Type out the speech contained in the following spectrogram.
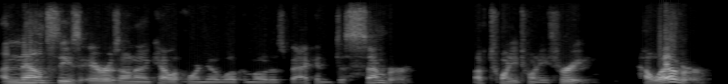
announced these Arizona and California locomotives back in December of 2023. However,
